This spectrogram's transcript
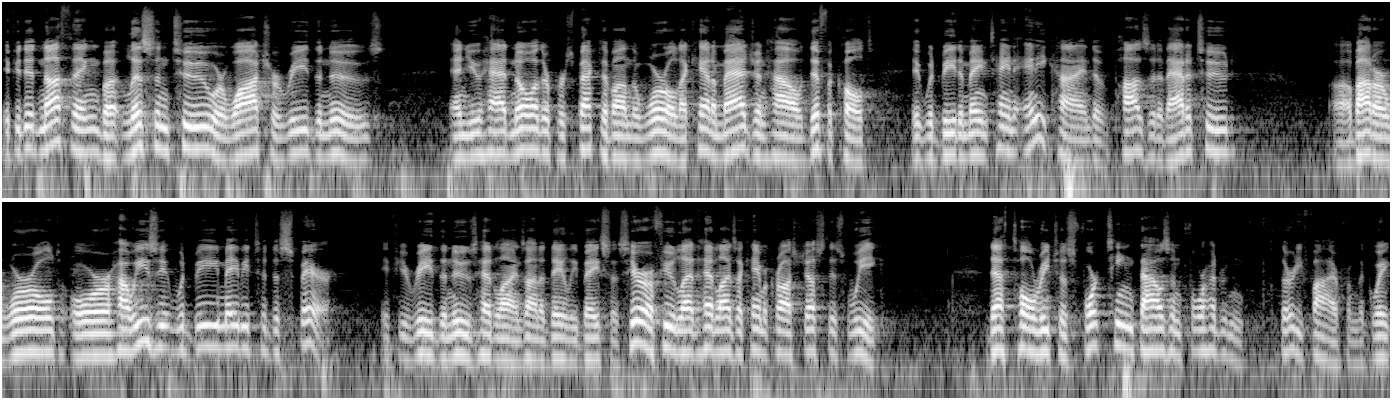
If you did nothing but listen to or watch or read the news and you had no other perspective on the world, I can't imagine how difficult it would be to maintain any kind of positive attitude uh, about our world or how easy it would be maybe to despair if you read the news headlines on a daily basis. Here are a few headlines I came across just this week. Death toll reaches 14,435 from the Great,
